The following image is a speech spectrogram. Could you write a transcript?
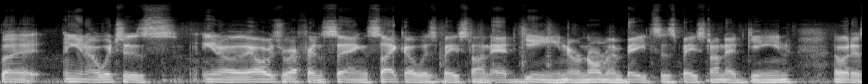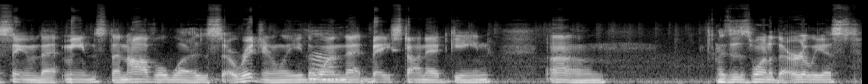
but you know which is you know they always reference saying psycho was based on ed gein or norman bates is based on ed gein i would assume that means the novel was originally the one that based on ed gein um this is one of the earliest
